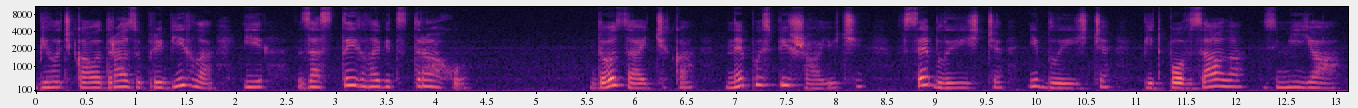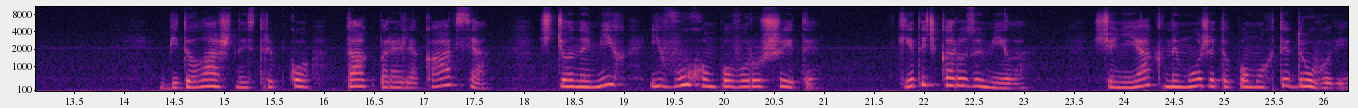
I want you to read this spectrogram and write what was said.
Білочка одразу прибігла і застигла від страху. До зайчика, не поспішаючи, все ближче і ближче підповзала змія. Бідолашний стрибко так перелякався, що не міг і вухом поворушити. Китичка розуміла, що ніяк не може допомогти другові,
